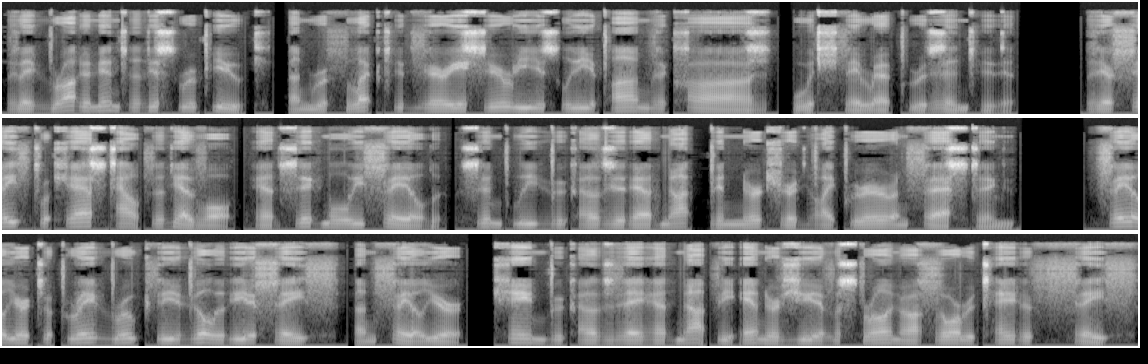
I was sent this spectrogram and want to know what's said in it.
They brought Him into disrepute, and reflected very seriously upon the cause which they represented. Their faith to cast out the devil had signally failed, simply because it had not been nurtured by prayer and fasting. Failure to pray broke the ability of faith, and failure came because they had not the energy of a strong authoritative faith.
